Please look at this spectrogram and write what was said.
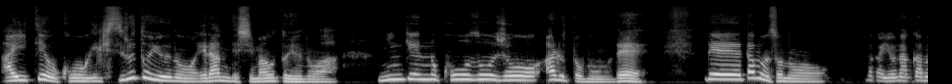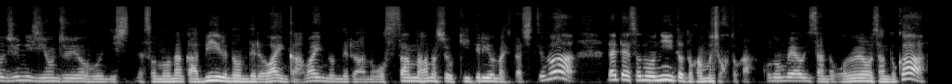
相手を攻撃するというのを選んでしまうというのは、人間の構造上あると思うので、で、多分その、なんか夜中の12時44分に、そのなんかビール飲んでるワインか、ワイン飲んでるあのおっさんの話を聞いてるような人たちっていうのは、大体そのニートとか無職とか、子供やおじさんとか子供やおじさんとか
